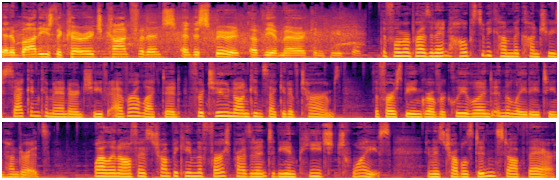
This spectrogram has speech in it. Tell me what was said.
that embodies the courage, confidence, and the spirit of the American people. The former president hopes to become the country's second commander in chief ever elected for two non consecutive terms, the first being Grover Cleveland in the late 1800s. While in office, Trump became the first president to be impeached twice, and his troubles didn't stop there.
